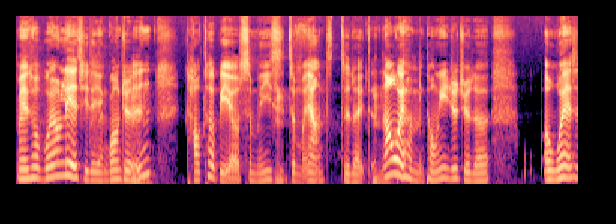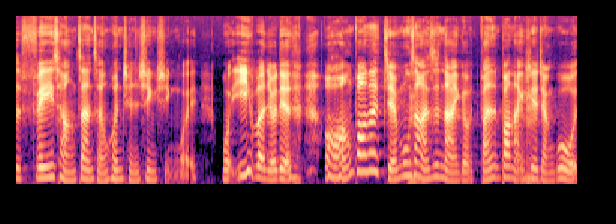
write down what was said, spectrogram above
没错，不会用猎奇的眼光觉得嗯，嗯好特别哦什么意思，怎么样子之类的。嗯、然后我也很同意，就觉得，呃，我也是非常赞成婚前性行为。我 even 有点，我好像不知道在节目上还是哪一个，嗯、反正不知道哪个系列讲过，我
